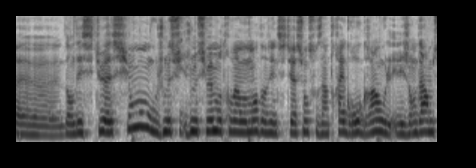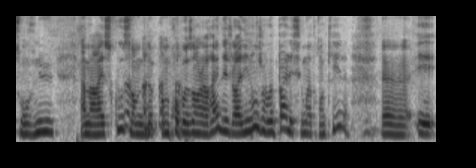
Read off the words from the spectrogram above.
euh, dans des situations où je me suis, je me suis même retrouvée un moment dans une situation sous un très gros grain où les gendarmes sont venus à ma rescousse en me, de- en me proposant leur aide, et je leur ai dit non, j'en veux pas, laissez-moi tranquille. Euh, et,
